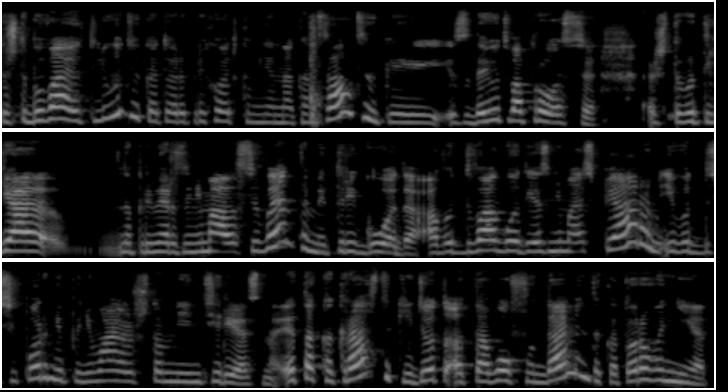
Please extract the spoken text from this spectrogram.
То, что бывают люди, которые приходят ко мне на консалтинг и задают вопросы, что вот я, например, занималась ивентами три года, а вот два года я занимаюсь пиаром, и вот до сих пор не понимаю, что мне интересно. Это как раз-таки идет от того фундамента, которого нет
